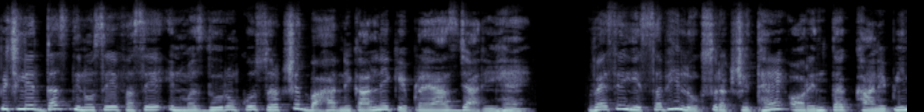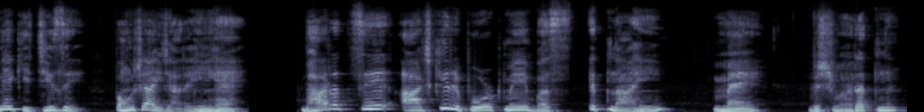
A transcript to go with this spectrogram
पिछले दस दिनों से फंसे इन मजदूरों को सुरक्षित बाहर निकालने के प्रयास जारी हैं। वैसे ये सभी लोग सुरक्षित हैं और इन तक खाने पीने की चीज़ें पहुंचाई जा रही हैं। भारत से आज की रिपोर्ट में बस इतना ही। मैं विश्व रत्न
